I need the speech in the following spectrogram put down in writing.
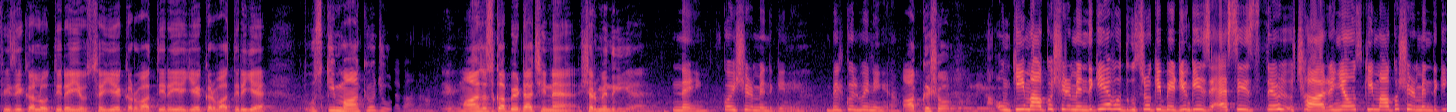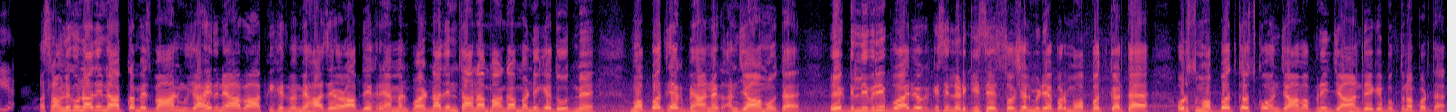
फ़िज़िकल होती रही है उससे ये करवाती रही है ये करवाती रही है। तो उसकी माँ क्यों झूठ लगाना? एक माँ से उसका बेटा छीना है शर्मिंदगी है? नहीं कोई शर्मिंदगी नहीं बिल्कुल भी नहीं है। आपके शोहर को भी नहीं उनकी माँ को शर्मिंदगी है वो दूसरों की बेटियों की ऐसी उछाल रही हैं उसकी माँ को शर्मिंदगी है। असलम नादिन आपका मेज़बान मुजाहिद नयाब आपकी खिदमत में हाजिर है और आप देख रहे हैं एमन पॉइंट। नादिन थाना मांगा मंडी के दूध में मोहब्बत का एक भयानक अंजाम होता है। एक डिलीवरी बॉय जो कि किसी लड़की से सोशल मीडिया पर मोहब्बत करता है और उस मोहब्बत का उसको अंजाम अपनी जान दे के भुगतना पड़ता है।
